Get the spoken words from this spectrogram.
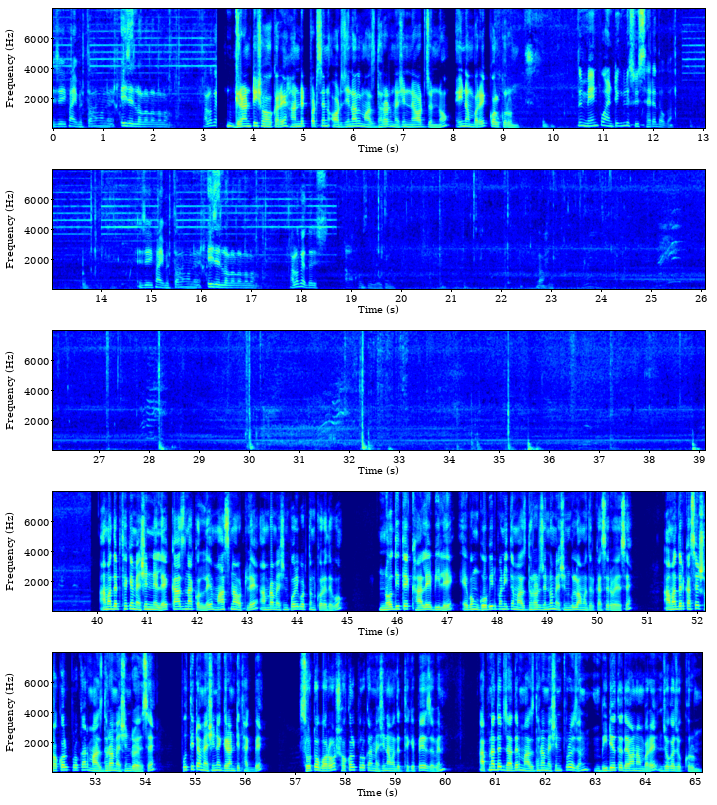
এই যে এই ফাইভের তলে মানে? এই যে ল ল ল ল ল। ভালো করে। গ্যারান্টি সহকারে হান্ড্রেড পার্সেন্ট অরিজিনাল মাছ ধরার মেশিন নেওয়ার জন্য এই নাম্বারে কল করুন। তুমি মেইন পয়েন্টগুলি সুইচ ছেড়ে দাও গা। এই যে এই ফাইভের তলে মানে? এই যে ল ল ল ল ল। ভালো করে ধরিস। আমাদের থেকে মেশিন নিলে, কাজ না করলে, মাছ না উঠলে আমরা মেশিন পরিবর্তন করে দেব। নদীতে খালে, বিলে এবং গভীর পানিতে মাছ ধরার জন্য মেশিনগুলো আমাদের কাছে রয়েছে। আমাদের কাছে সকল প্রকার মাছ ধরা মেশিন রয়েছে। প্রতিটা মেশিনে গ্যারান্টি থাকবে। ছোট, বড় সকল প্রকার মেশিন আমাদের থেকে পেয়ে যাবেন। আপনাদের যাদের মাছ ধরা মেশিন প্রয়োজন, ভিডিওতে দেওয়া নাম্বারে যোগাযোগ করুন।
